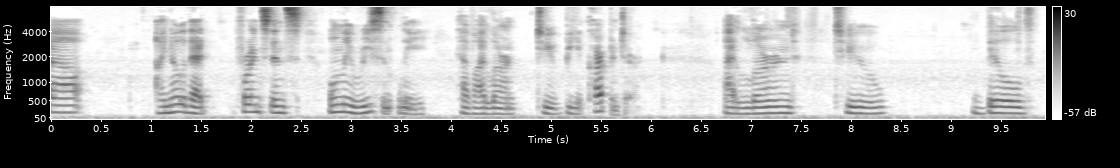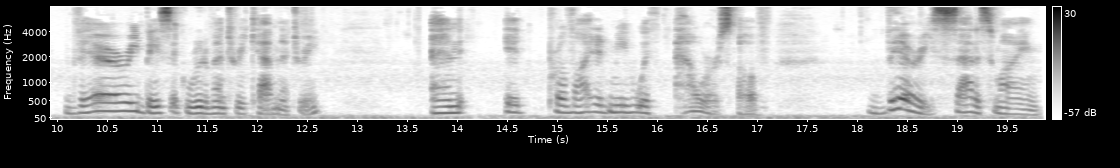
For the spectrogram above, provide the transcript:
uh, I know that, for instance, only recently have I learned to be a carpenter. I learned to build very basic rudimentary cabinetry, and it provided me with hours of very satisfying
